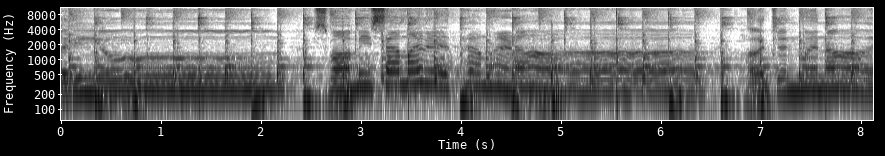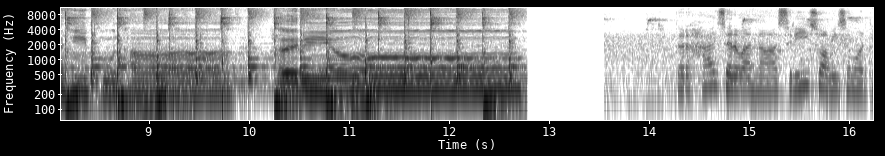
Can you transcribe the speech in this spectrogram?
हरि स्वामी समर्थ म्हणा हा जन्म नाही पुन्हा। सर्वांना श्री स्वामी समर्थ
